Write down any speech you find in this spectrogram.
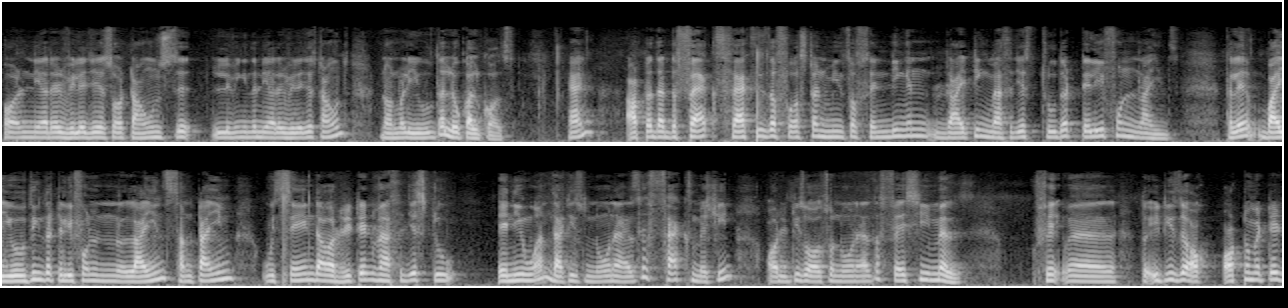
or nearer villages or towns uh, living in the nearer villages towns normally use the local calls and after that the fax fax is the first and means of sending and writing messages through the telephone lines তাহলে by using the telephone lines sometime we send our written messages to anyone that is known as a fax machine or it is also known as the facsimile uh, so it is a automated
